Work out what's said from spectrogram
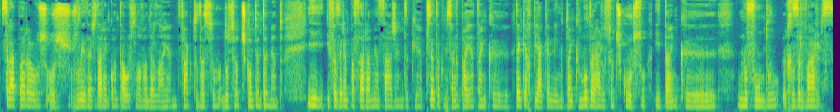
será para os, os, os, líderes darem conta à Ursula von der Leyen, de facto, su, do seu descontentamento e, e, fazerem passar a mensagem de que a Presidente da Comissão Europeia tem que, tem que arrepiar caminho, tem que moderar o seu discurso e tem que, no fundo, reservar-se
